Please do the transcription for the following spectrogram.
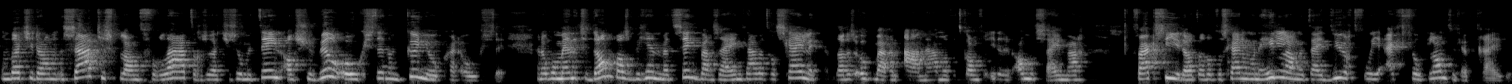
Omdat je dan zaadjes plant voor later. Zodat je zo meteen, als je wil oogsten, dan kun je ook gaan oogsten. En op het moment dat je dan pas begint met zichtbaar zijn, gaat het waarschijnlijk, dat is ook maar een aanname, want het kan voor iedereen anders zijn. Maar vaak zie je dat, dat het waarschijnlijk een hele lange tijd duurt voor je echt veel klanten gaat krijgen.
